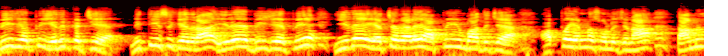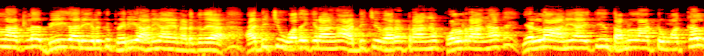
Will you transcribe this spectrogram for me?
பிஜேபி எதிர்க்கட்சி. நிதிஷுக்கு எதிராக இதே பிஜேபி இதே எச்ச வேலையை அப்பயும் பார்த்துச்சு. அப்போ என்ன சொல்லுச்சுன்னா தமிழ்நாட்டில் பீகாரிகளுக்கு பெரிய அநியாயம் நடக்குது. அடித்து உதைக்கிறாங்க அடித்து விரட்டுறாங்க கொல்றாங்க. எல்லா அநியாயத்தையும் தமிழ்நாட்டு மக்கள்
